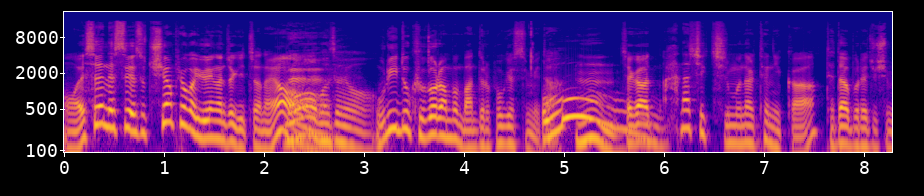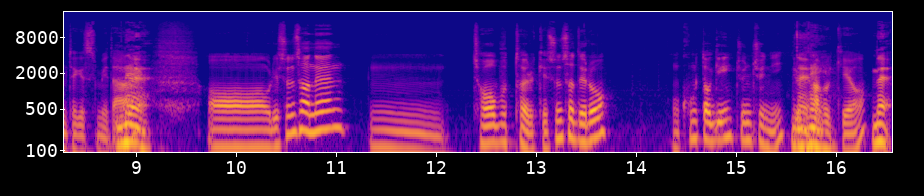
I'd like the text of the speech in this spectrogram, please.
어, SNS에서 취향표가 유행한 적이 있잖아요. 네. 어, 맞아요. 우리도 그걸 한번 만들어 보겠습니다. 오. 음. 제가 하나씩 질문할 테니까 대답을 해주시면 되겠습니다. 네. 어, 우리 순서는, 음, 저부터 이렇게 순서대로, 음, 콩떡이, 쭌쭌이, 네. 가볼게요. 네.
